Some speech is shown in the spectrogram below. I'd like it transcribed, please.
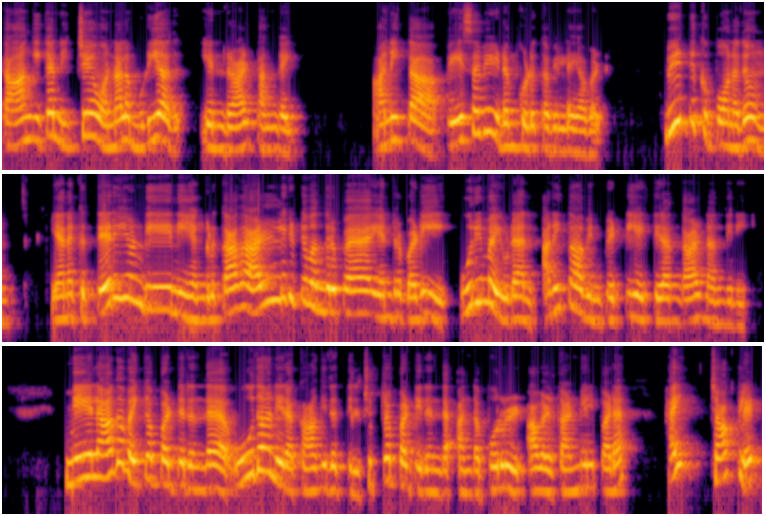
தாங்கிக்க நிச்சயம் உன்னால முடியாது என்றாள் தங்கை. அனிதா பேசவே இடம் கொடுக்கவில்லை அவள். வீட்டுக்கு போனதும் எனக்கு தெரியுண்டி நீ எங்களுக்காக அள்ளிக்கிட்டு வந்திருப்ப என்றபடி உரிமையுடன் அனிதாவின் பெட்டியை திறந்தாள் நந்தினி. மேலாக வைக்கப்பட்டிருந்த ஊதா நிற காகிதத்தில் சுற்றப்பட்டிருந்த அந்த பொருள் அவள் கண்ணில் பட ஹை சாக்லேட்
